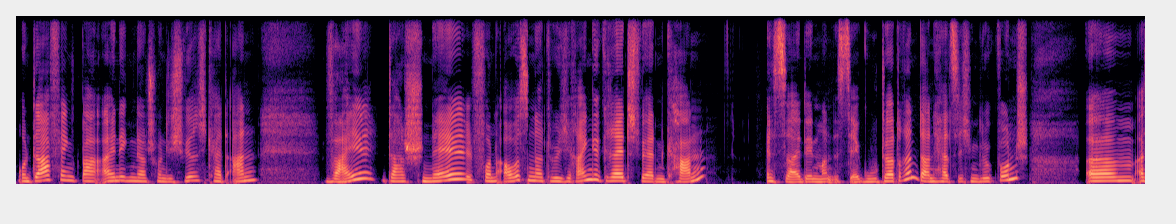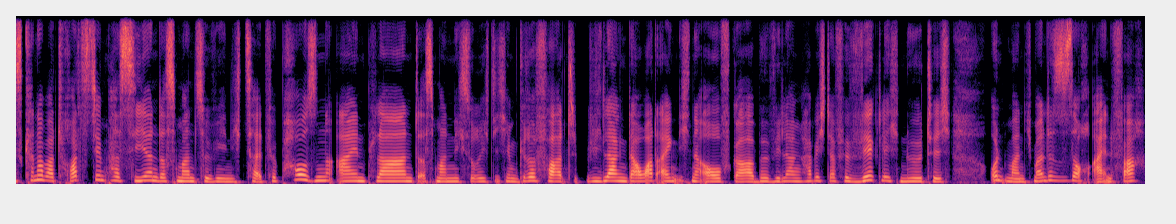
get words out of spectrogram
Und da fängt bei einigen dann schon die Schwierigkeit an, weil da schnell von außen natürlich reingegrätscht werden kann. Es sei denn, man ist sehr gut da drin, dann herzlichen Glückwunsch. Ähm, es kann aber trotzdem passieren, dass man zu wenig Zeit für Pausen einplant, dass man nicht so richtig im Griff hat, wie lange dauert eigentlich eine Aufgabe, wie lange habe ich dafür wirklich nötig. Und manchmal ist es auch einfach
